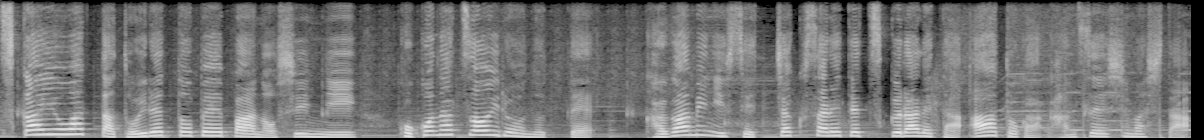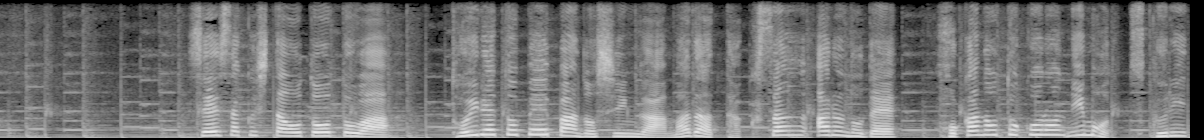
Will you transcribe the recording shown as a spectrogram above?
使い終わったトイレットペーパーの芯にココナッツオイルを塗って鏡に接着されて作られたアートが完成しました。制作した弟はトイレットペーパーの芯がまだたくさんあるので他のところにも作り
